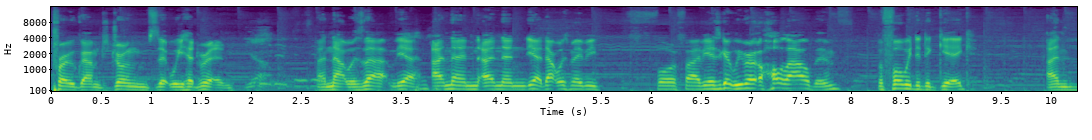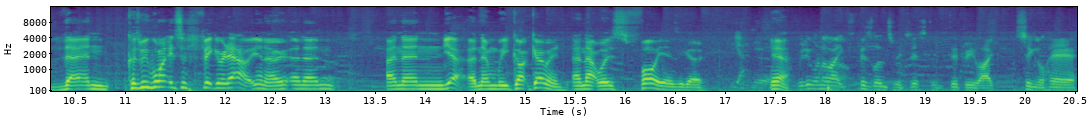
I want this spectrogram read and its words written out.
programmed drums that we had written Yeah. and that was that yeah and then and then yeah that was maybe four or five years ago we wrote a whole album before we did a gig and then because we wanted to figure it out you know and then and then yeah and then we got going and that was four years ago Yeah. yeah We didn't want to like fizzle into existence, did we? Like single here,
